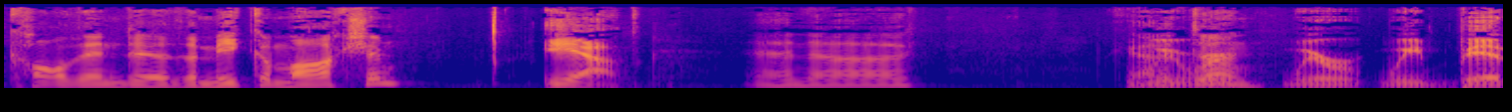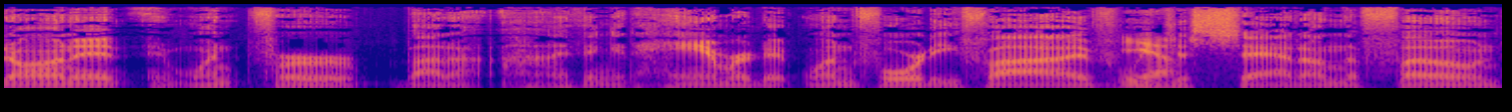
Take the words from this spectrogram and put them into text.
called into the Mecum auction yeah. and uh, got we were done. we were we bid on it. It went for about a. I think it hammered at one forty five. We Yeah. just sat on the phone.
